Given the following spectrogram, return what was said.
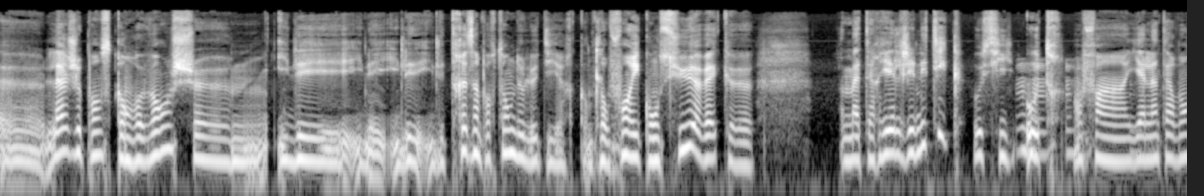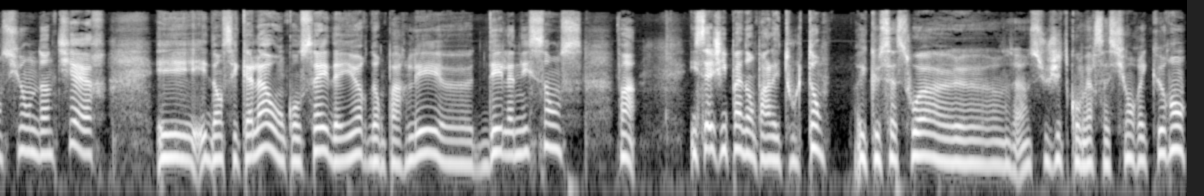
Euh, là, je pense qu'en revanche, euh, il, est, il, est, il, est, il est très important de le dire. Quand l'enfant est conçu avec euh, un matériel génétique aussi, Mhm, autre. mhm. Enfin, il y a l'intervention d'un tiers. Et, et dans ces cas-là, on conseille d'ailleurs d'en parler euh, dès la naissance. Enfin, il s'agit pas d'en parler tout le temps et que ça soit euh, un sujet de conversation récurrent.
